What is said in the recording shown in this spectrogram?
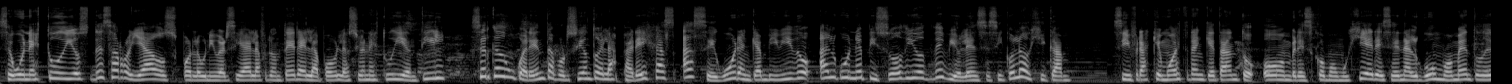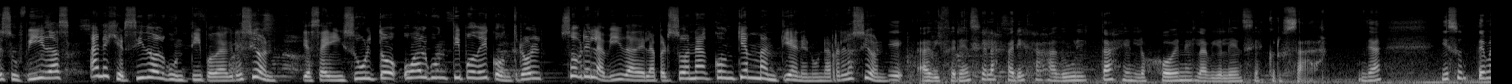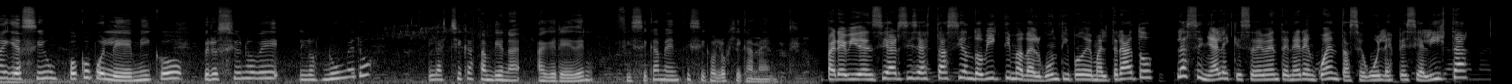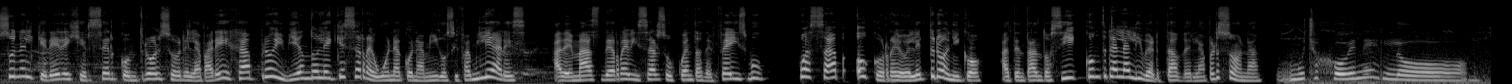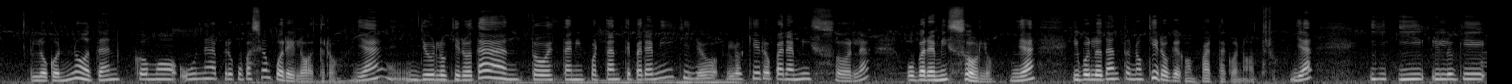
Según estudios desarrollados por la Universidad de la Frontera y la población estudiantil, cerca de un 40% de las parejas aseguran que han vivido algún episodio de violencia psicológica. Cifras que muestran que tanto hombres como mujeres en algún momento de sus vidas han ejercido algún tipo de agresión, ya sea insulto o algún tipo de control sobre la vida de la persona con quien mantienen una relación. Eh, a diferencia de las parejas adultas, en los jóvenes la violencia es cruzada. ¿ya? Y es un tema que ha sido un poco polémico, pero si uno ve los números, las chicas también agreden físicamente y psicológicamente. Para evidenciar si se está siendo víctima de algún tipo de maltrato, las señales que se deben tener en cuenta, según la especialista, son el querer ejercer control sobre la pareja, prohibiéndole que se reúna con amigos y familiares, además de revisar sus cuentas de Facebook, WhatsApp o correo electrónico, atentando así contra la libertad de la persona. Muchos jóvenes lo lo connotan como una preocupación por el otro, ¿ya? Yo lo quiero tanto, es tan importante para mí que yo lo quiero para mí sola o para mí solo, ¿ya? Y por lo tanto no quiero que comparta con otro, ¿ya? Y, lo que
